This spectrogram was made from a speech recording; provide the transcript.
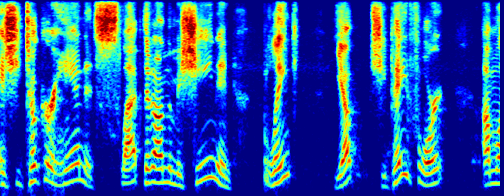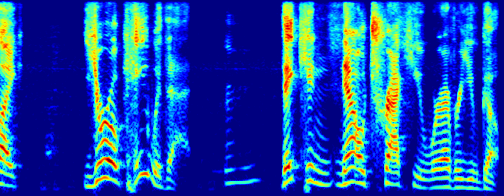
and she took her hand and slapped it on the machine and blink. Yep, she paid for it. I'm like, you're okay with that? Mm-hmm. They can now track you wherever you go.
